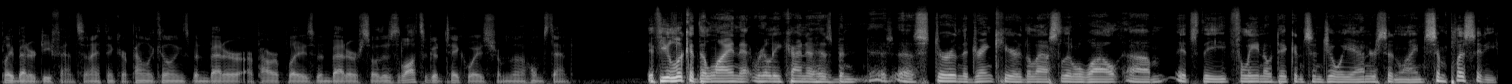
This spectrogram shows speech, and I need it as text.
play better defense, and I think our penalty killing's been better, our power play has been better. So there's lots of good takeaways from the homestand if you look at the line that really kind of has been uh, uh, stirring the drink here the last little while, um, it's the Foligno, Dickinson, Joey Anderson line. Simplicity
